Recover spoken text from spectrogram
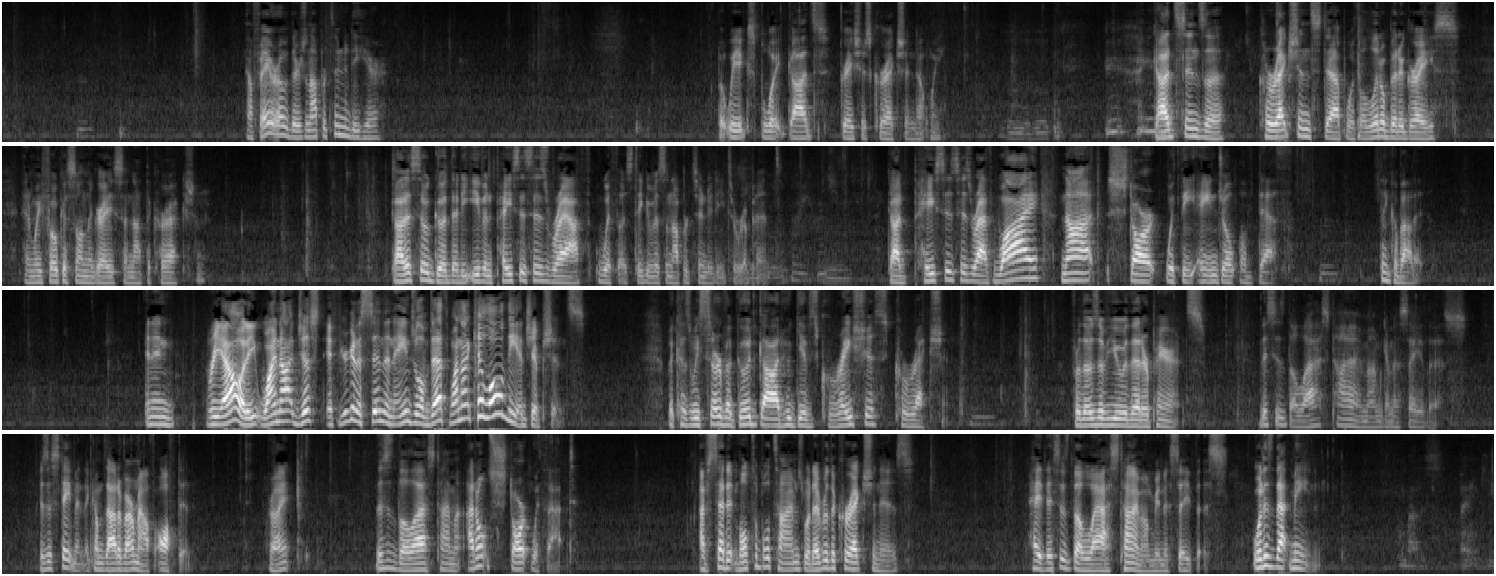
Now, Pharaoh, there's an opportunity here. But we exploit God's gracious correction, don't we? God sends a correction step with a little bit of grace, and we focus on the grace and not the correction. God is so good that He even paces His wrath with us to give us an opportunity to repent. God paces His wrath. Why not start with the angel of death? Think about it. And in reality, why not just, if you're going to send an angel of death, why not kill all the Egyptians? Because we serve a good God who gives gracious correction. For those of you that are parents, this is the last time I'm going to say this. Is a statement that comes out of our mouth often, right? This is the last time. I, I don't start with that. I've said it multiple times, whatever the correction is hey, this is the last time I'm going to say this. What does that mean?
